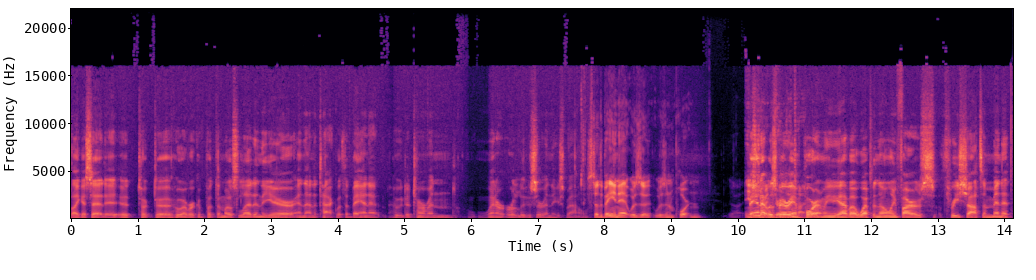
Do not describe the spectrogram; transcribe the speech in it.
like I said, it, it, took to whoever could put the most lead in the air and then attack with the bayonet, who determined winner or loser in these battles. So the bayonet was a was an important Bayonet was very important. I mean, you have a weapon that only fires three shots a minute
